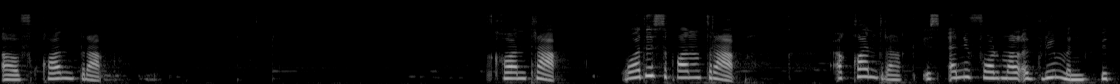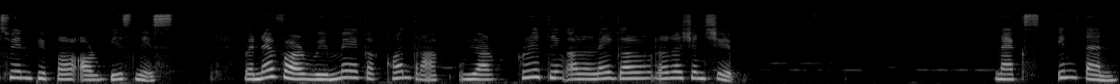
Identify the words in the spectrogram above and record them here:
of contract. Contract. What is a contract? A contract is any formal agreement between people or business Whenever we make a contract, we are creating a legal relationship. Next, intent.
